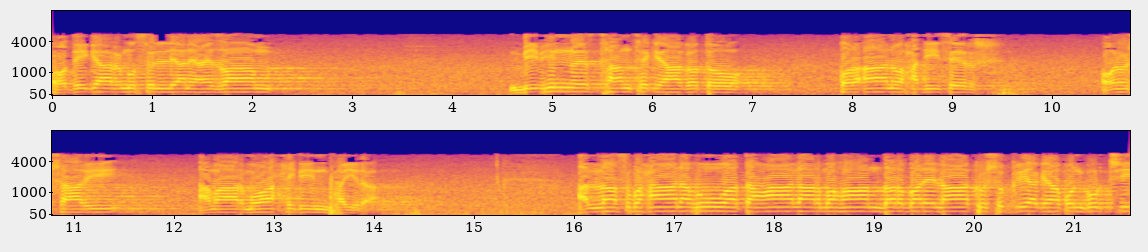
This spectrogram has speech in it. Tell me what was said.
ও দিগার মুসল্লিয়ান আজম বিভিন্ন স্থান থেকে আগত কোরআন ও হাদিসের অনুসারী আমার মোয়াহিদিন ভাইরা আল্লাহ সুবহানাহু ওয়া তাআলার মহান দরবারে লাখ শুকরিয়া জ্ঞাপন করছি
